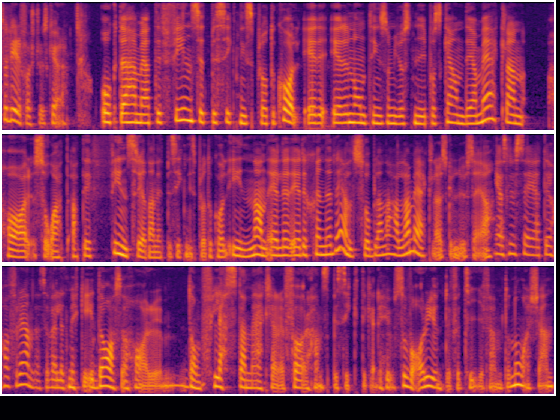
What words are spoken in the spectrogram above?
Så det är det första du ska göra. Och det här med att det finns ett besiktningsprotokoll, är det, är det någonting som just ni på Skandiamäklaren har så att, att det finns redan ett besiktningsprotokoll innan eller är det generellt så bland alla mäklare skulle du säga? Jag skulle säga att det har förändrats väldigt mycket. Idag så har de flesta mäklare förhandsbesiktigade hus. Så var det ju inte för 10-15 år sedan.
